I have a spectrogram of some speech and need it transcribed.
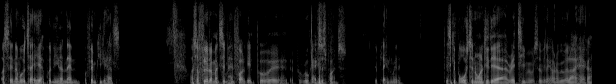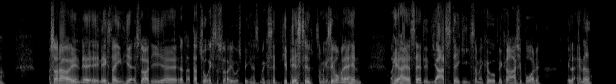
og sende og modtage her på den ene og den anden på 5 GHz. Og så flytter man simpelthen folk ind på, øh, på Rook Access Points. Det er planen med det. Det skal bruges til nogle af de der red team øvelser, vi laver, når vi er ude og lege hacker. Og så er der jo en, øh, en ekstra en her, slot i, øh, der, der er to ekstra slot i USB'en, så man kan sætte GPS til, så man kan se, hvor man er henne. Og her har jeg sat en yardstick i, så man kan åbne garageporte eller andet.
